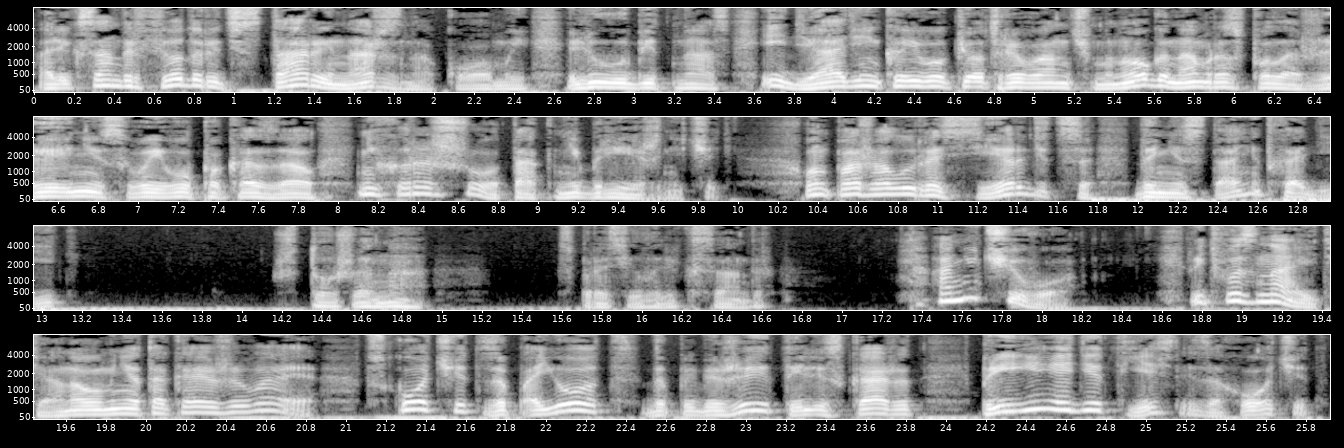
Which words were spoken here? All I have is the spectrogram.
Александр Федорович старый наш знакомый, любит нас, и дяденька его Петр Иванович много нам расположения своего показал. Нехорошо так небрежничать. Он, пожалуй, рассердится, да не станет ходить. — Что же она? — спросил Александр. — А ничего, ведь вы знаете, она у меня такая живая. Вскочит, запоет, да побежит или скажет «приедет, если захочет».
